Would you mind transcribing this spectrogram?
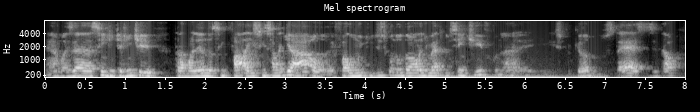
Né? Mas é assim, gente, a gente trabalhando assim, fala isso em sala de aula, eu falo muito disso quando eu dou aula de método científico, né? Explicando dos testes e tal.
